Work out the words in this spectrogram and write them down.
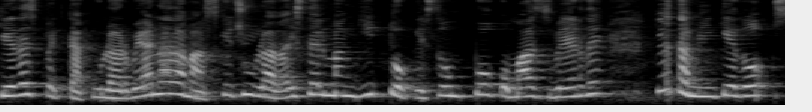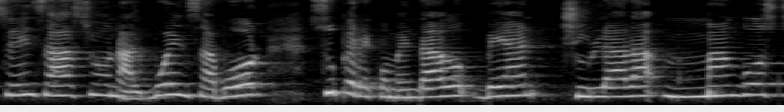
queda espectacular. Vean nada más, qué chulada, ahí está el manguito que está un poco más verde, que también quedó sensacional, buen sabor, súper recomendado. Vean, chulada, mangos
